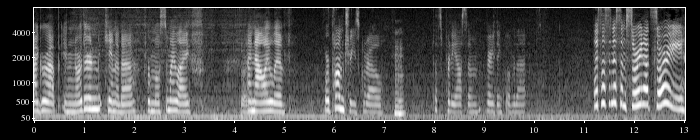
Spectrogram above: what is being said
I grew up in northern Canada for most of my life, Sorry. and now I live where palm trees grow. Mhm. That's pretty awesome. Very thankful for that. Let's listen to some Story Not zip.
